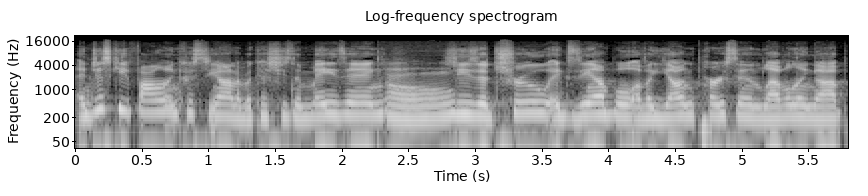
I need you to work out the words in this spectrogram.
and just keep following Christiana because she's amazing. Oh. She's a true example of a young person leveling up,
